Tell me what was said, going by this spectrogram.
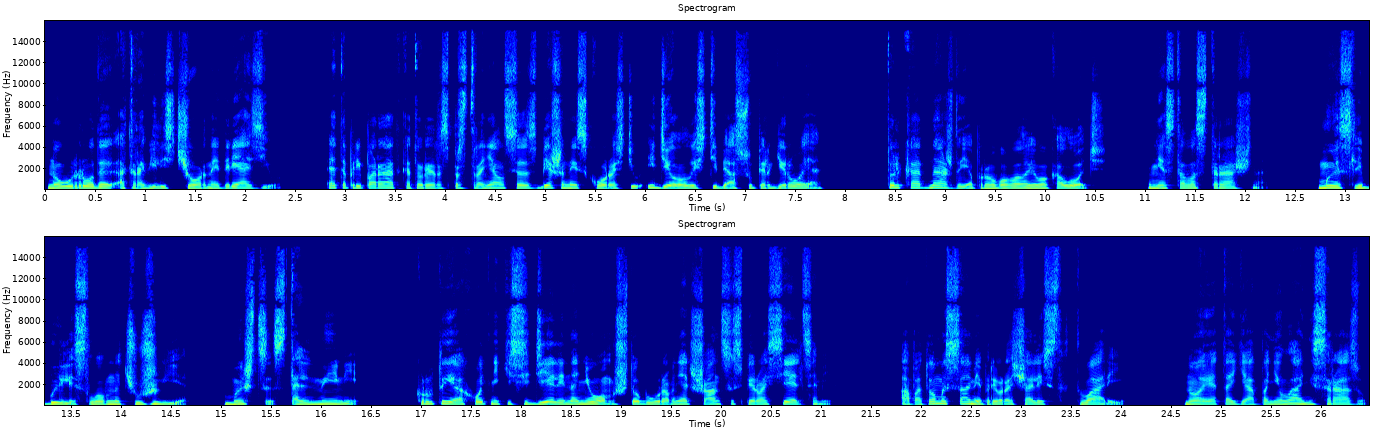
Но уроды отравились черной дрязью. Это препарат, который распространялся с бешеной скоростью и делал из тебя супергероя. Только однажды я пробовала его колоть. Мне стало страшно. Мысли были словно чужие, мышцы стальными. Крутые охотники сидели на нем, чтобы уравнять шансы с первосельцами. А потом и сами превращались в тварей. Но это я поняла не сразу.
